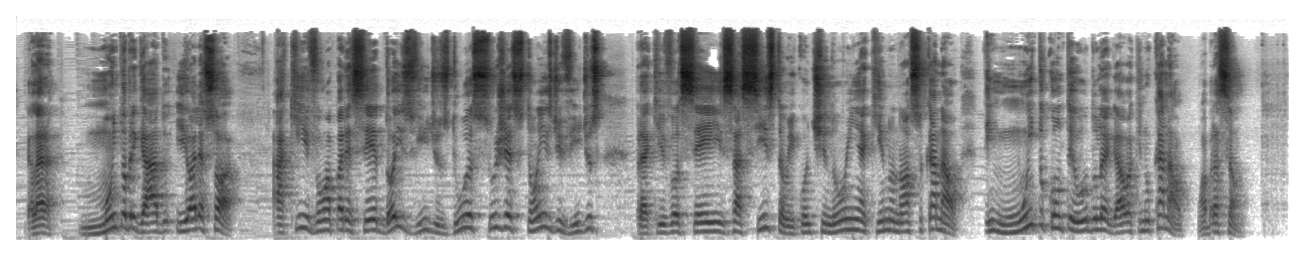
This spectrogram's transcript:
Galera, muito obrigado e olha só, aqui vão aparecer dois vídeos, duas sugestões de vídeos para que vocês assistam e continuem aqui no nosso canal. Tem muito conteúdo legal aqui no canal. Um abração.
